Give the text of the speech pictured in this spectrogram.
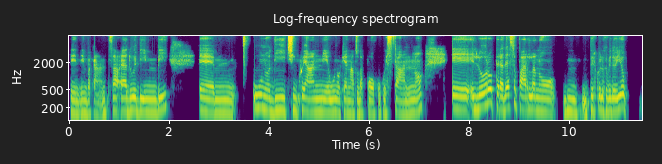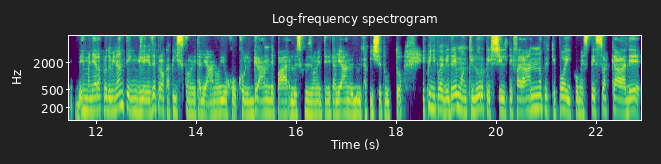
in, in vacanza e ha due bimbi, ehm, uno di 5 anni e uno che è nato da poco quest'anno e, loro per adesso parlano, mh, per quello che vedo io, in maniera predominante inglese, però capiscono l'italiano. Io co- col grande parlo esclusivamente in italiano e lui capisce tutto. E quindi poi vedremo anche loro che scelte faranno, perché poi, come spesso accade,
